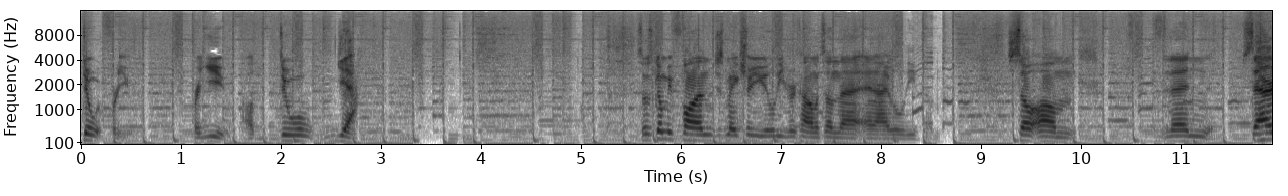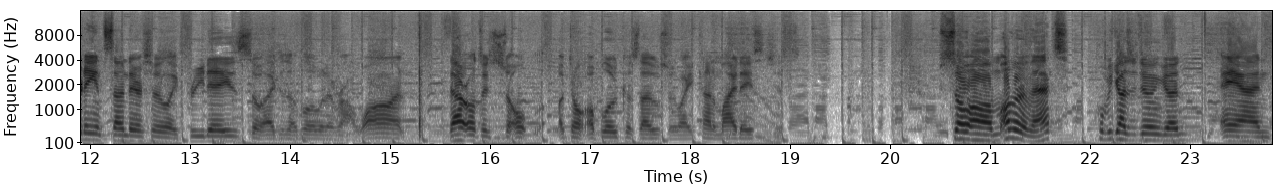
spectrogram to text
do it for you. For you. I'll do it, yeah. So it's gonna be fun, just make sure you leave your comments on that, and I will leave them. So, um, then Saturday and Sunday are sort of like free days, so I just upload whatever I want. That also just don't, don't upload, because those are like kind of my days, just... So, um, other than that, hope you guys are doing good, and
